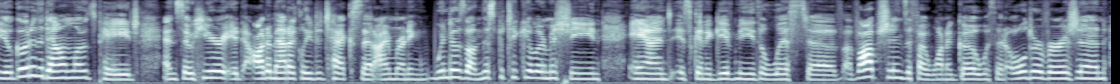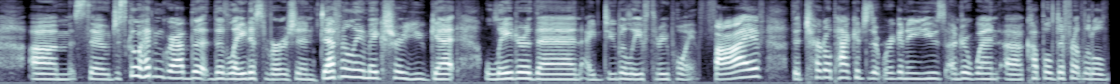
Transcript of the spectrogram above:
you'll go to the downloads page and so here it automatically detects that I'm running Windows on this particular machine and it's going to give me the list of, of options if I want to go with an older version. Um, so just go ahead and grab the, the latest version. Definitely make sure you get later than I do believe 3.5. The turtle package that we're going to use underwent a couple different little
